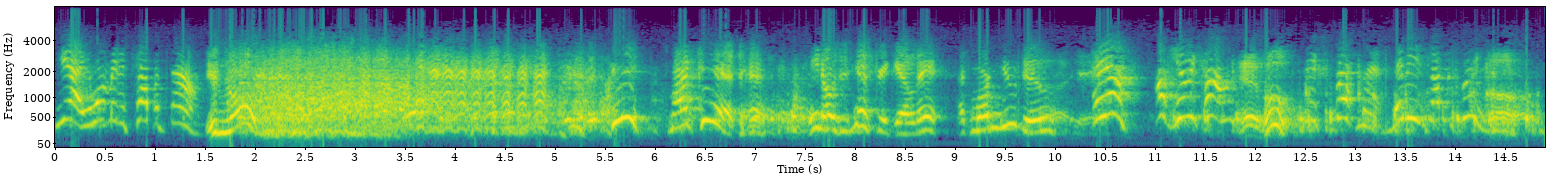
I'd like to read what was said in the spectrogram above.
Yeah, you want me to chop it down? You know! Smart kid. he knows his history, Gildy. That's more than you do. Hey, Unc. Oh, here he comes. Uh, who? The expressman. Maybe he's got the tree. Oh,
